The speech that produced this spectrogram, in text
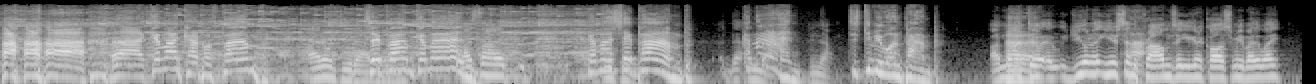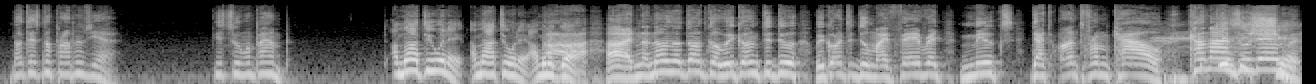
Ha ha ha. Uh, Come on, Carpos, pump. I don't do that. Say man. pump, come on. That's not. A, Come on, say Listen. pump. Come no, on. no. Just give me one pump. I'm not. Uh, doing, do you know? You understand the problems that you're going to cause for me? By the way, No, there's no problems here. Just do one pump. I'm not doing it. I'm not doing it. I'm going to go. ah, no, no, no, don't go. We're going to do. We're going to do my favorite milks that aren't from cow. Come on, do them. shit?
